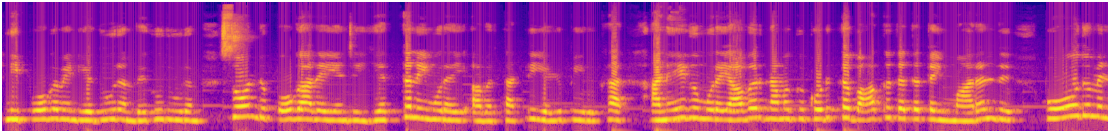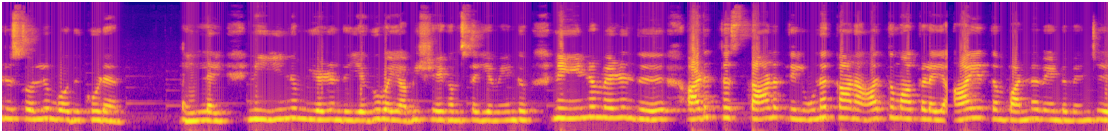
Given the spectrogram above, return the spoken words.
நீ போக வேண்டிய தூரம் வெகு தூரம் சோர்ந்து போகாதே என்று எத்தனை முறை அவர் தட்டி எழுப்பியிருக்கிறார். அநேக முறை அவர் நம் நமக்கு கொடுத்த வாக்கு தத்தத்தை மறந்து போதும் என்று சொல்லும்போது கூட இல்லை. நீ இன்னும் எழுந்து எகுவை அபிஷேகம் செய்ய வேண்டும். நீ இன்னும் எழுந்து அடுத்த ஸ்தானத்தில் உனக்கான ஆத்துமாக்களை ஆயத்தம் பண்ண வேண்டும் என்று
